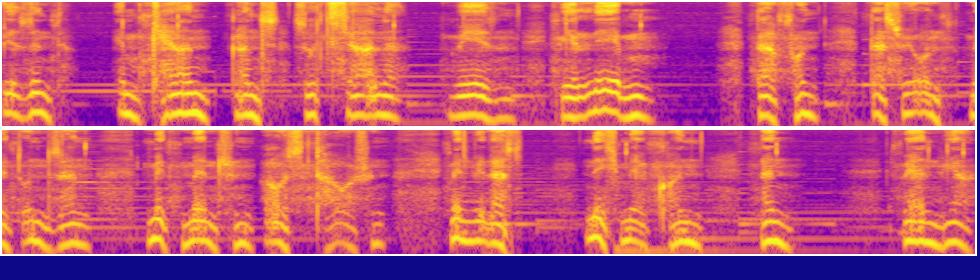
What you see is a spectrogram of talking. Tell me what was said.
Wir sind im Kern ganz soziale Wesen. Wir leben davon, dass wir uns mit unseren Mitmenschen austauschen. Wenn wir das nicht mehr können, dann werden wir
